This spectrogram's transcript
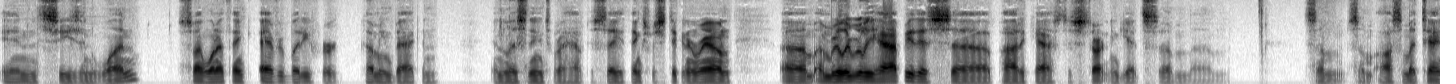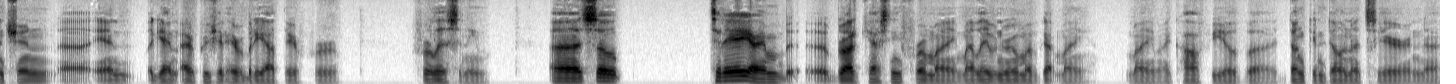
in season one. So I want to thank everybody for coming back and, and listening to what I have to say. Thanks for sticking around. Um, I'm really, really happy this uh, podcast is starting to get some um, some some awesome attention. Uh, and again, I appreciate everybody out there for for listening. Uh, so today I'm uh, broadcasting from my, my living room. I've got my my, my coffee of uh, Dunkin' Donuts here, and uh,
